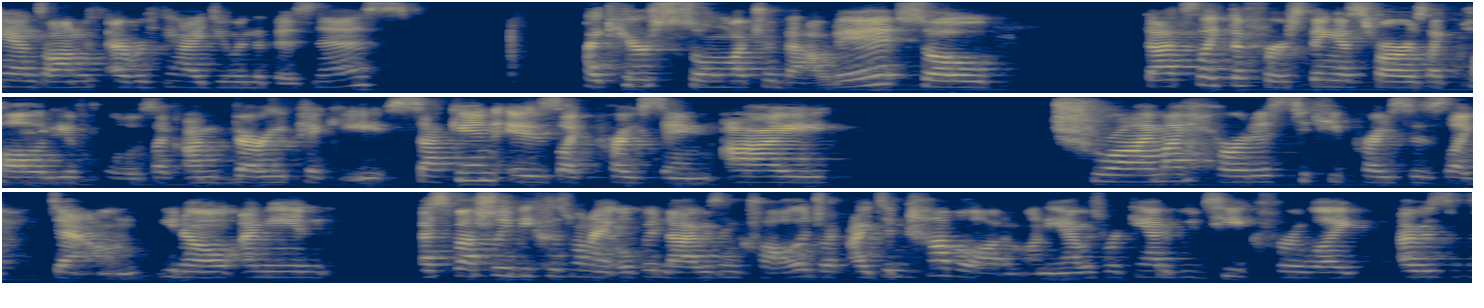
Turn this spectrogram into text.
hands-on with everything i do in the business. I care so much about it. So that's like the first thing as far as like quality of clothes. Like i'm very picky. Second is like pricing. I try my hardest to keep prices like down. You know i mean especially because when i opened i was in college like i didn't have a lot of money. I was working at a boutique for like i was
